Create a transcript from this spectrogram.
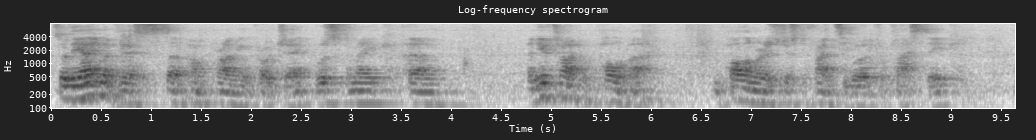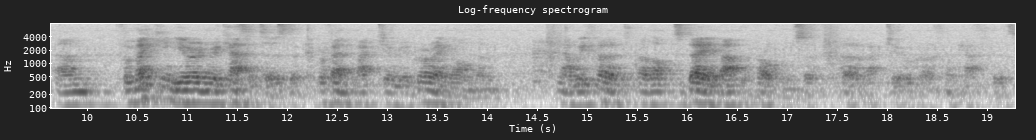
So the aim of this uh, pump priming project was to make um, a new type of polymer and polymer is just a fancy word for plastic, um, for making urinary catheters that prevent bacteria growing on them. Now, we've heard a lot today about the problems of uh, bacterial growth on catheters.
